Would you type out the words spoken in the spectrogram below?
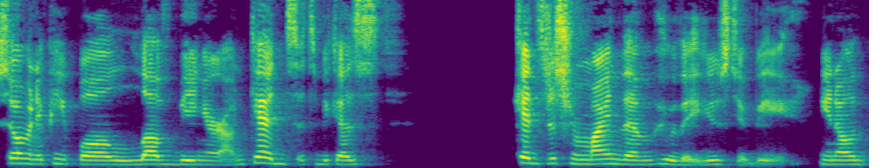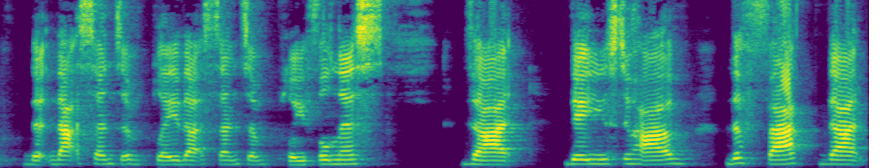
so many people love being around kids it's because kids just remind them who they used to be you know that that sense of play that sense of playfulness that they used to have the fact that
